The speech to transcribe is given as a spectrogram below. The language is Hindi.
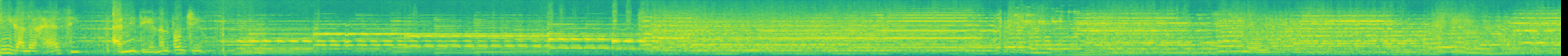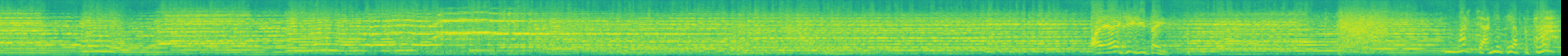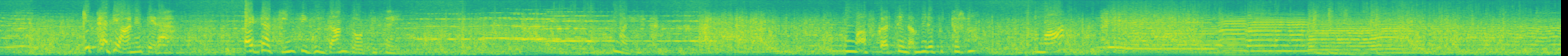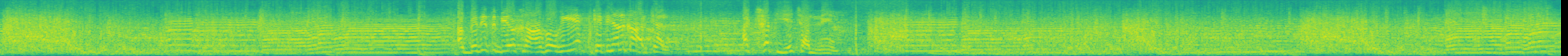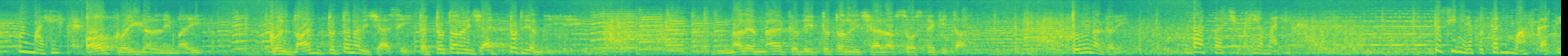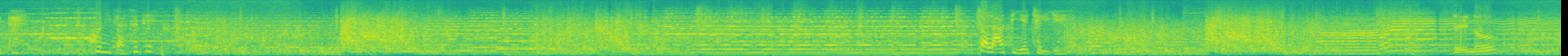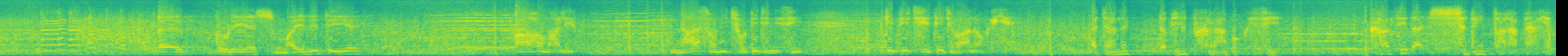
की गल खैर सी एनी देर न पहुँचे हो। जाने दिया पुत्रा। कितना ध्यान है तेरा? एडा कीमती गुलदान तोड़ दिता ही मालिक माफ़ कर देना मेरे पुत्र नो माँ? अबे दी तबीयत खराब हो गई है। खेती नाल घर चल। अच्छा तो ये चलने आ मालिक और कोई गल नहीं माई। कुलदान टुटन वाली शायसी टुटन वाली शायद टुट जाती है। नाले मैं कभी टुटन वाली शायद अफसोस नहीं किया तू भी ना करी। बहुत बहुत शुक्रिया मालिक। तुम मेरे पुत्र माफ़ कर दिता है। हो नहीं जा सके। चला दिए चलिए। Dino, कुड़ी कुड़िए समाई दी थी है। आहो मालिक ना सोनी छोटी जी सी कितनी छेती जवान हो गई है। अचानक तबीयत खराब हो गई सी। खांसी का शदीद दौरा पै गया।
